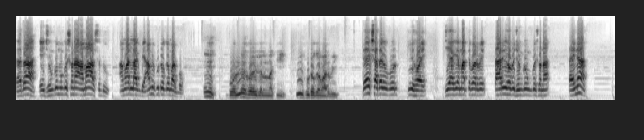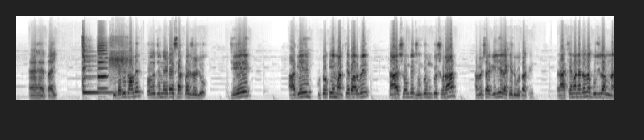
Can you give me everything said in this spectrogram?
দাদা এই ঝুঁকু মুখে শোনা আমার শুধু আমার লাগবে আমি ফুটোকে মারবো। বললে হয়ে গেল নাকি? তুই ফুটোকে মারবি। দেখ সাদা কুকুর কি হয়। যে আগে মারতে পারবে তারই হবে শোনা তাই না? হ্যাঁ হ্যাঁ তাই। ঠিক আছে তাহলে তোদের জন্য এটাই সারপ্রাইজ রইল যে আগে ফুটোকে মারতে পারবে তার সঙ্গে সোনা হামেশা গিয়ে রেখে দেবো তাকে। রাখে মানে দাদা বুঝলাম না।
